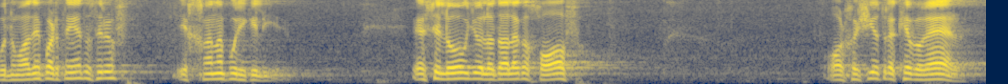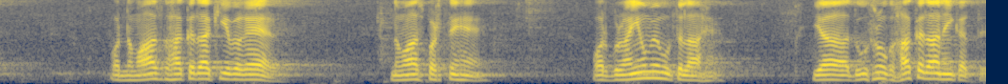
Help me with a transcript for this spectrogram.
وہ نمازیں پڑھتے ہیں تو صرف ایک خانہ پوری کے لیے۔ ایسے لوگ جو اللہ تعالیٰ کا خوف اور خشیت رکھے بغیر اور نماز کا حق ادا کیے بغیر نماز پڑھتے ہیں اور برائیوں میں مبتلا ہیں۔ یا دوسروں کا حق ادا نہیں کرتے۔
